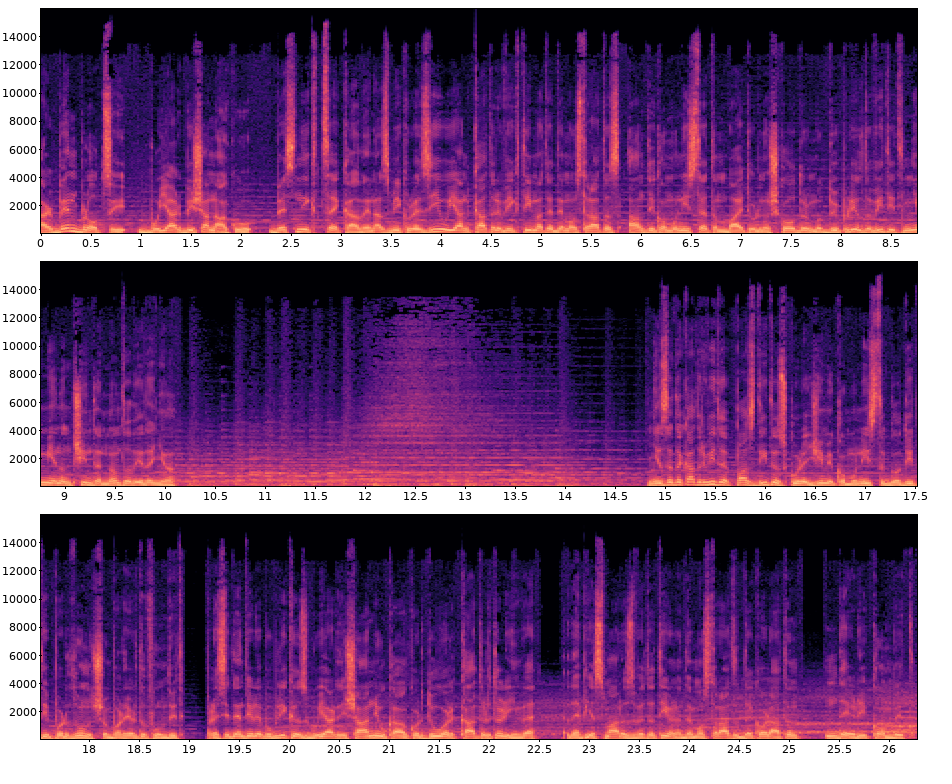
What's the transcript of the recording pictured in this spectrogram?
Arben Broci, Bujar Bishanaku, Besnik Ceka dhe Nazmi Kryeziu janë katër viktimat e demonstratës antikomuniste të mbajtur në Shkodër më 2 pril të vitit 1991. Njëzet e katër vite pas ditës kur regjimi komunist goditi përdhunshëm për herë të fundit, presidenti i Republikës, Bujar Nishani u ka akorduar katër të rinjve dhe pjesëmarrësve të tjerë në demonstratë dekoratën Nderi i Kombit.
